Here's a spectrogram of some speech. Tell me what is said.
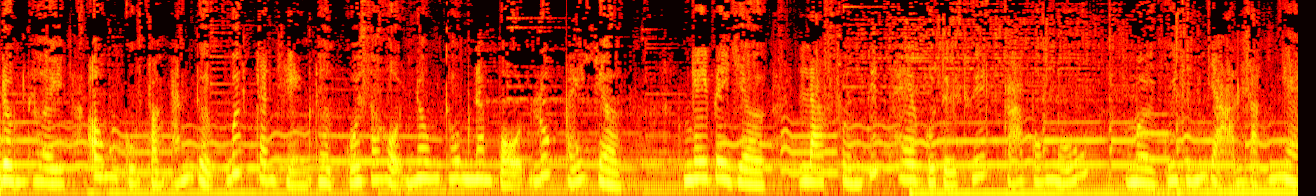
Đồng thời, ông cũng phản ánh được bức tranh hiện thực của xã hội nông thôn Nam Bộ lúc bấy giờ. Ngay bây giờ là phần tiếp theo của tiểu thuyết Cá bóng mú. Mời quý thính giả lắng nghe.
